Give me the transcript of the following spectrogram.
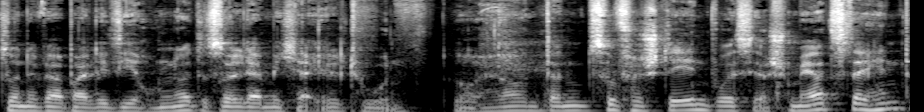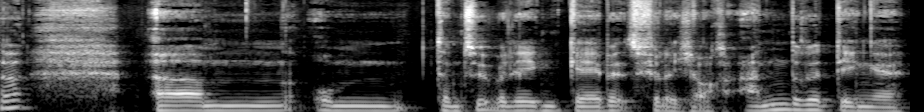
so eine Verbalisierung, ne? das soll der Michael tun. So, ja? Und dann zu verstehen, wo ist der Schmerz dahinter, ähm, um dann zu überlegen, gäbe es vielleicht auch andere Dinge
